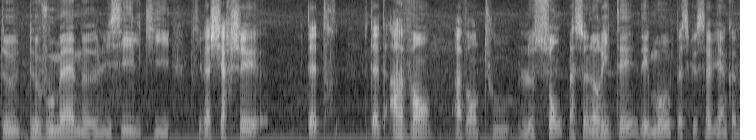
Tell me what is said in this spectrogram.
de, de vous-même, Lucille, qui, qui va chercher peut-être peut-être avant, avant tout le son, la sonorité des mots, parce que ça vient comme,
